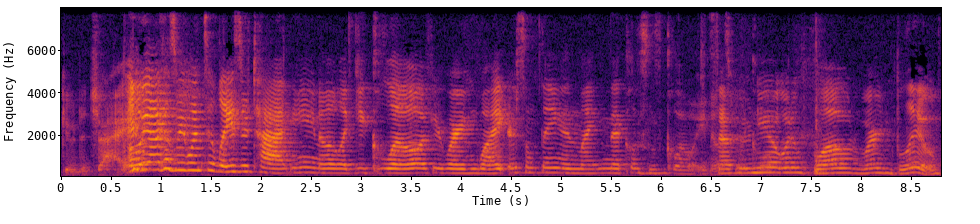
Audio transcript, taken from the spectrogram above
give it a try. Oh yeah, because we went to laser tag. and, You know, like you glow if you're wearing white or something, and my necklace was mm-hmm. glowing. So who really knew it would have glowed wearing blue?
